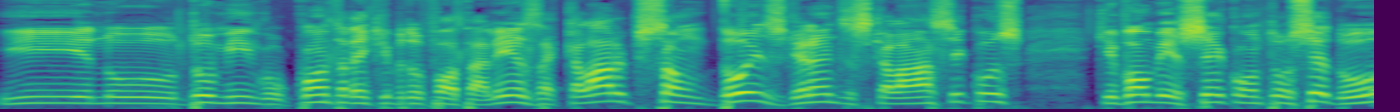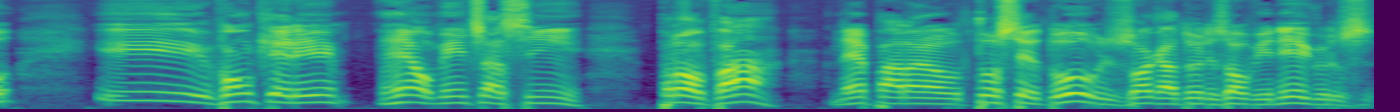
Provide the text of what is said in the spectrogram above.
e no domingo contra a equipe do Fortaleza, claro que são dois grandes clássicos que vão mexer com o torcedor e vão querer realmente assim provar, né, para o torcedor, os jogadores alvinegros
